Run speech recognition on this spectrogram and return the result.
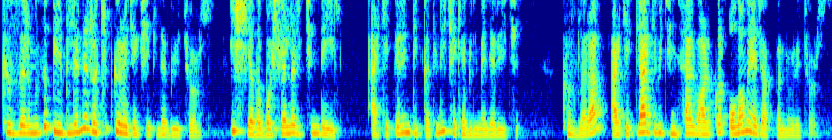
Kızlarımızı birbirlerine rakip görecek şekilde büyütüyoruz. İş ya da başarılar için değil, erkeklerin dikkatini çekebilmeleri için. Kızlara erkekler gibi cinsel varlıklar olamayacaklarını öğretiyoruz.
